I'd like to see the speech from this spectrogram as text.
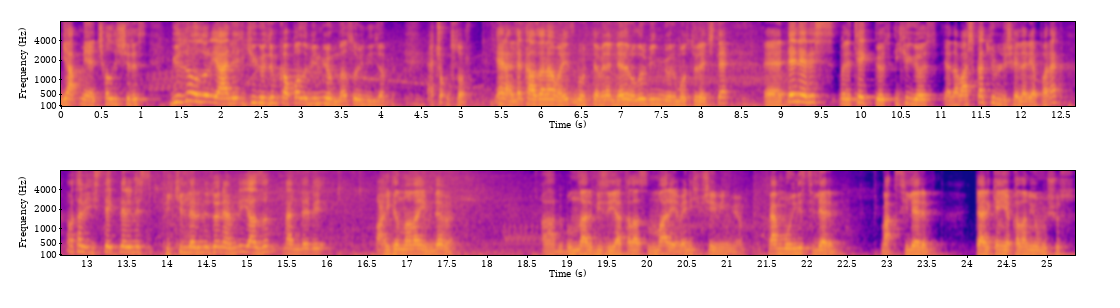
Yapmaya çalışırız. Güzel olur yani iki gözüm kapalı bilmiyorum nasıl oynayacağım. Ya çok zor. Herhalde kazanamayız. Muhtemelen neler olur bilmiyorum o süreçte. E, deneriz böyle tek göz, iki göz ya da başka türlü şeyler yaparak. Ama tabii istekleriniz, fikirleriniz önemli. Yazın ben de bir aydınlanayım değil mi? Abi bunlar bizi yakalasın var ya ben hiçbir şey bilmiyorum. Ben bu oyunu silerim. Bak silerim. Derken yakalanıyormuşuz.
